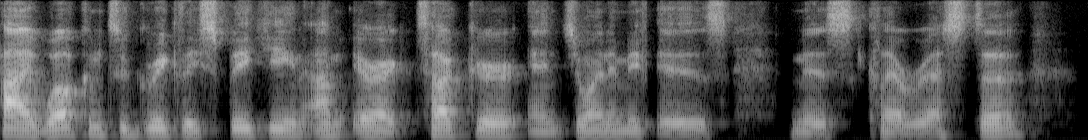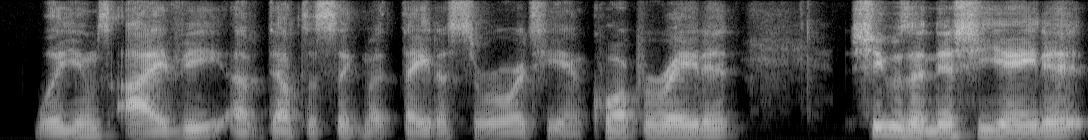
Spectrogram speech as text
Hi, welcome to Greekly Speaking. I'm Eric Tucker, and joining me is Ms. Claresta Williams Ivy of Delta Sigma Theta Sorority Incorporated. She was initiated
